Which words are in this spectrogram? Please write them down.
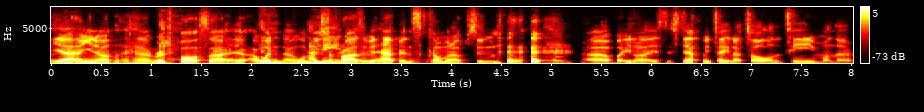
Yeah, you know, uh, Rich Paul. So I, I wouldn't, I wouldn't I be mean- surprised if it happens coming up soon. uh, but you know, it's, it's definitely taking a toll on the team, on the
